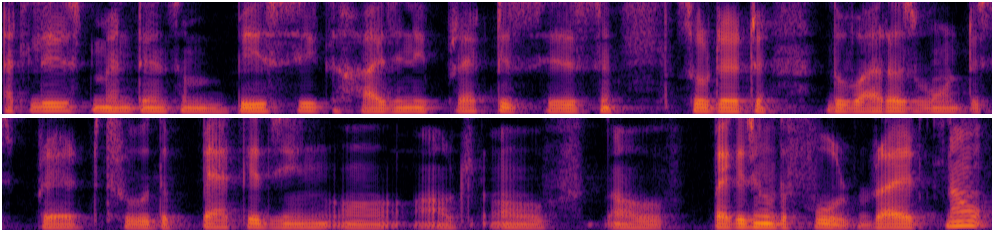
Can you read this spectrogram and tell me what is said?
at least maintain some basic hygienic practices so that the virus won't spread through the packaging or out of, of packaging of the food right? Now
